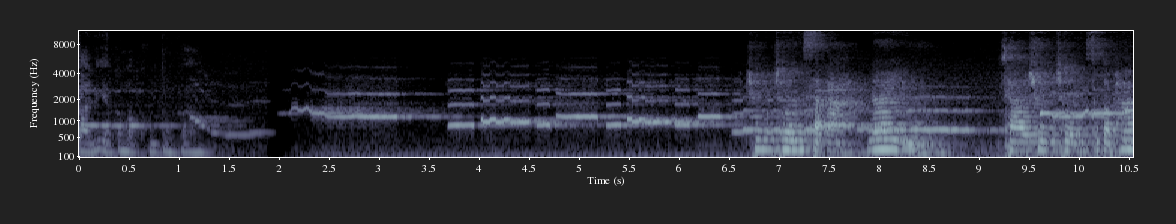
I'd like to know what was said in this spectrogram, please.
รายละเอียดก็มาคุยตรงกลาง ชุมชนสะอาดน่าอยู่ ชาวชุมชนสุขภาพ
